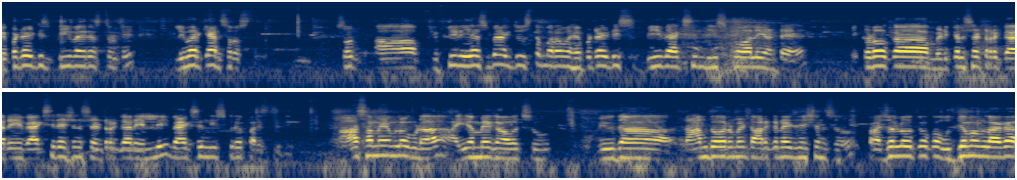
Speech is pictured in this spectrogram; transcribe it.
hepatitis B virus తోటి లివర్ క్యాన్సర్ వస్తుంది. సో ఆ ఫిఫ్టీన్ ఇయర్స్ బ్యాక్ చూస్తే మనం హెపటైటిస్ బి వ్యాక్సిన్ తీసుకోవాలి అంటే ఎక్కడో ఒక మెడికల్ సెంటర్ కానీ వ్యాక్సినేషన్ సెంటర్ కానీ వెళ్ళి వ్యాక్సిన్ తీసుకునే పరిస్థితి. ఆ సమయంలో కూడా ఐఎంఏ కావచ్చు వివిధ నాన్ గవర్నమెంట్ ఆర్గనైజేషన్స్ ప్రజల్లోకి ఒక ఉద్యమం లాగా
